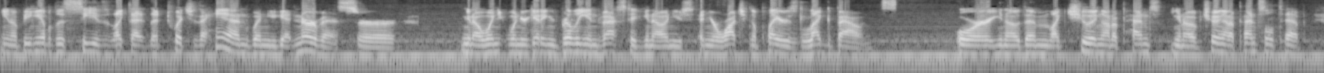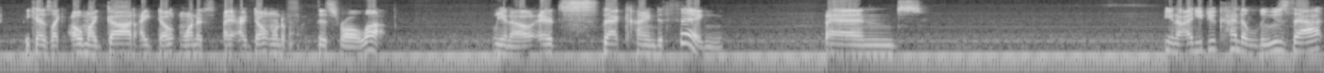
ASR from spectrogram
you know being able to see like that that twitch of the hand when you get nervous or you know when you, when you're getting really invested, you know, and you and you're watching a player's leg bounce or you know them like chewing on a pencil, you know, chewing on a pencil tip because like oh my god, I don't want to I, I don't want to fuck this roll up. You know, it's that kind of thing. And you know, and you do kind of lose that.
